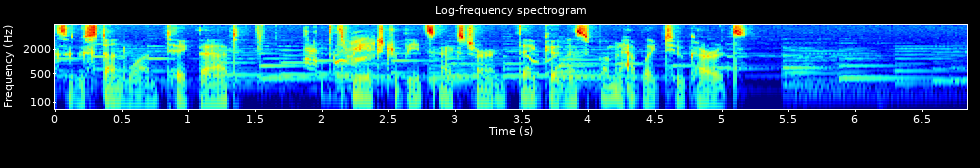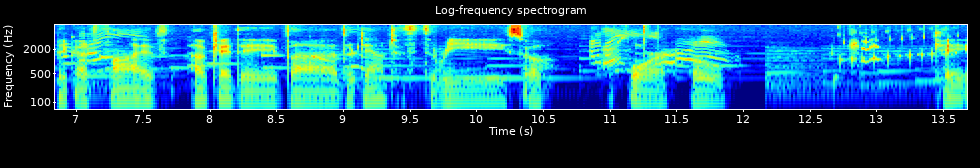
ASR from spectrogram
So we stunned one. Take that. Three extra beats next turn. Thank goodness. I'm going to have like two cards. They've got five. Okay, they've uh, they're down to three, so four. Oh. Okay.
